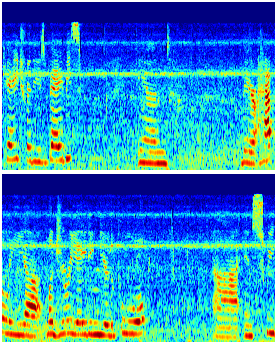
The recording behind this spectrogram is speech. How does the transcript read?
cage for these babies. And they're happily uh, luxuriating near the pool. Uh, and sweet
